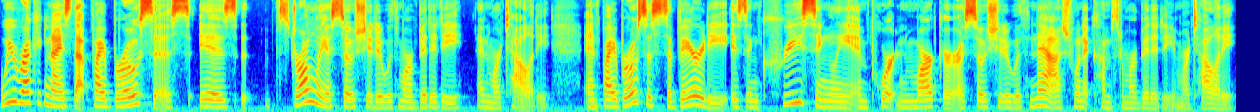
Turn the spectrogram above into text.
We recognize that fibrosis is strongly associated with morbidity and mortality, and fibrosis severity is increasingly important marker associated with NASH when it comes to morbidity and mortality.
